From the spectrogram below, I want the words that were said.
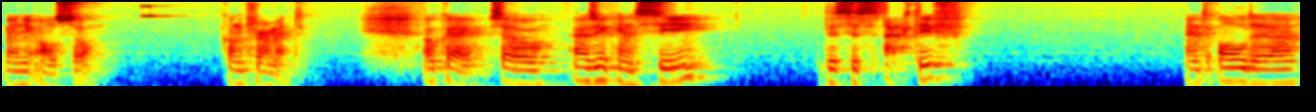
menu also. Confirm it. Okay, so as you can see, this is active and all the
